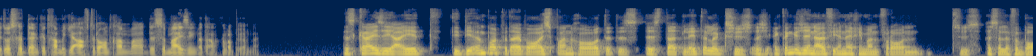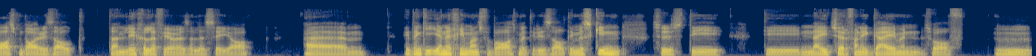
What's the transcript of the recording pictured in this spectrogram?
het ons gedink dit gaan 'n bietjie afdraand gaan, maar dis amazing wat aangaan op hom. Dis crazy. Hy het die die impak wat hy op daai span gehad het is is dat letterlik soos as ek dink as jy nou vir enigiemand vra en soos is hulle verbaas met daai result, dan lieg hulle vir jou as hulle sê ja. Ehm um, ek dink enigiemand verbaas met die result. Die miskien soos die die nature van die game en so of hoe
